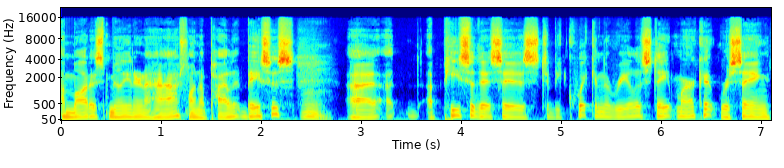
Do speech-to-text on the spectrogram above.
a modest million and a half on a pilot basis. Uh, a, a piece of this is to be quick in the real estate market. We're saying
